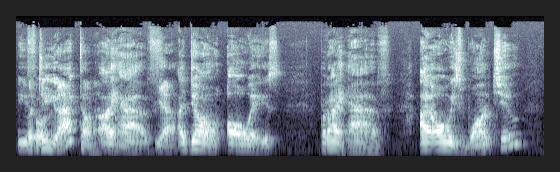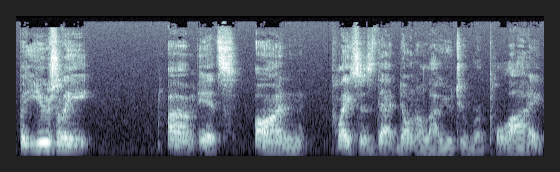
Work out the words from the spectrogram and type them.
You But fo- do you act on it? I have. Yeah. I don't always, but I have. I always want to, but usually, um, it's on places that don't allow you to reply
